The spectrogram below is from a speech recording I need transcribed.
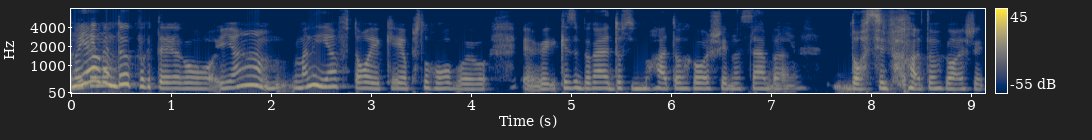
Ну, я орендую квартиру. Я, В мене є авто, яке я обслуговую, яке забирає досить багато грошей на себе. Досить багато грошей.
